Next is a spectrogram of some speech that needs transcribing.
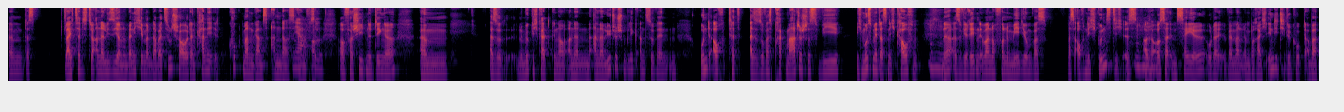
ähm, das gleichzeitig zu analysieren. Und wenn ich jemanden dabei zuschaue, dann kann ich, guckt man ganz anders ja, einfach absolut. auf verschiedene Dinge. Ähm, also eine Möglichkeit, genau, einen analytischen Blick anzuwenden und auch also sowas Pragmatisches wie, ich muss mir das nicht kaufen. Mhm. Ne? Also wir reden immer noch von einem Medium, was, was auch nicht günstig ist, also Mhm. außer im Sale oder wenn man im Bereich Indie-Titel guckt. Aber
